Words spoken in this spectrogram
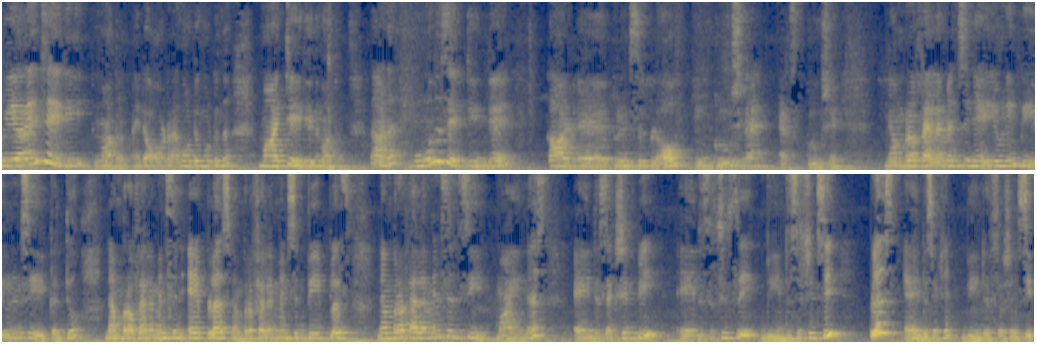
റീഅറേഞ്ച് എഴുതി മാത്രം. അതിന്റെ ഓർഡർ അങ്ങോട്ടും ഇങ്ങോട്ടും മാറ്റി എഴുതിയെന്ന് മാത്രം. ഇതാണ് മൂന്ന് സെറ്റിന്റെ principle of inclusion and exclusion. number of elements in A union B union C equal to number of elements in A plus number of elements in B plus number of elements in C minus A intersection B A intersection C B intersection C plus A intersection B intersection C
